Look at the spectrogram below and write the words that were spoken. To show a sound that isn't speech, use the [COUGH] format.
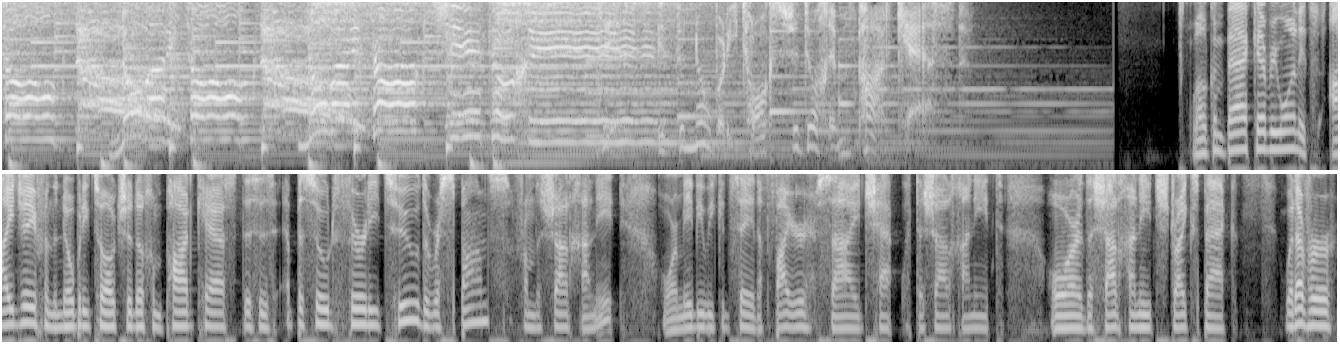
talks, nobody talks, nobody talks shidduchim. This is the Nobody Talks Shidduchim podcast. Welcome back, everyone. It's IJ from the Nobody Talks Shidduchim podcast. This is episode 32, the response from the Shadchanit, or maybe we could say the fireside chat with the Shadchanit, or the Shadchanit strikes back, whatever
